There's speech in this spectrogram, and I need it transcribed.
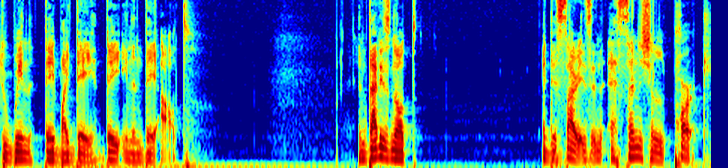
to win day by day, day in and day out. And that is not a desire, it's an essential part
